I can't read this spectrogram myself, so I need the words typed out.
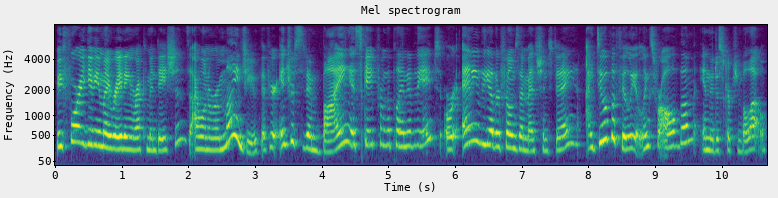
Before I give you my rating and recommendations, I want to remind you that if you're interested in buying Escape from the Planet of the Apes or any of the other films I mentioned today, I do have affiliate links for all of them in the description below.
